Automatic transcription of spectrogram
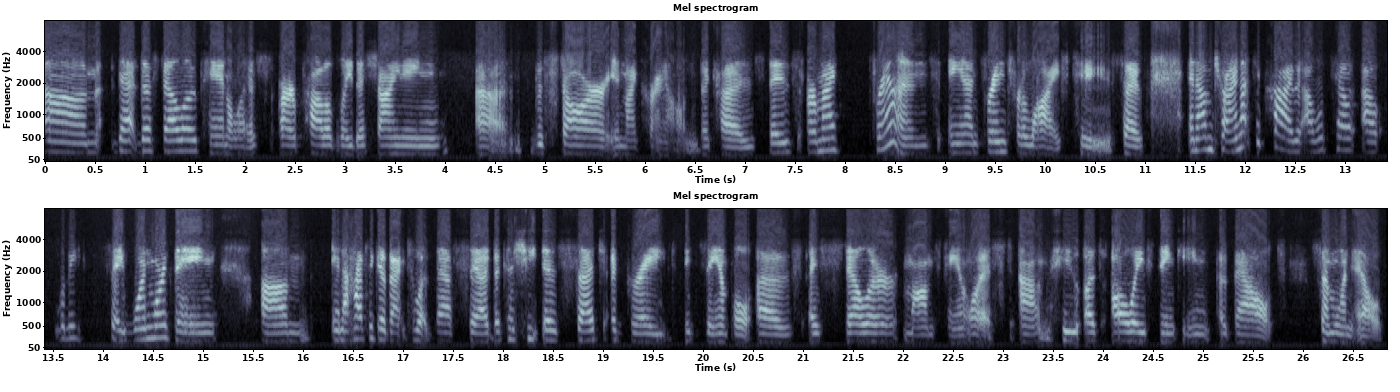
um, that the fellow panelists are probably the shining uh, the star in my crown because those are my friends and friends for life too. So, and I'm trying not to cry, but I will tell. I'll, let me say one more thing. Um, and I have to go back to what Beth said because she is such a great example of a stellar mom's panelist um, who is always thinking about someone else.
